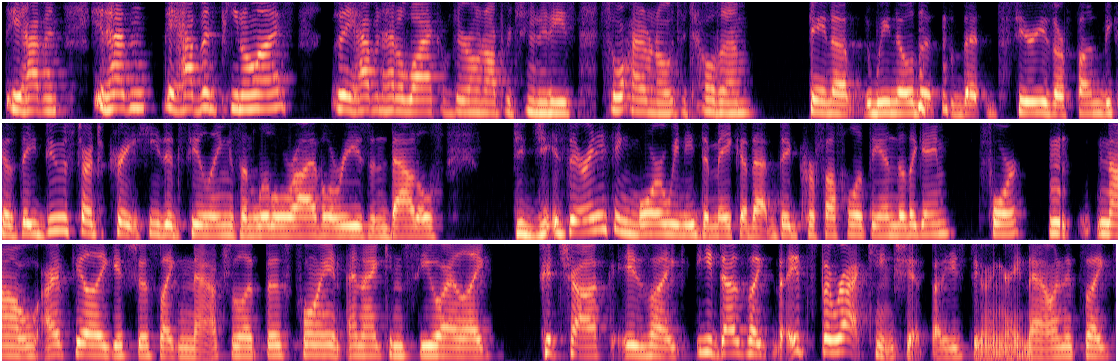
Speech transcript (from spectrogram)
they haven't, it hasn't, they haven't penalized, but they haven't had a lack of their own opportunities. So I don't know what to tell them. Shayna, we know that that series are fun because they do start to create heated feelings and little rivalries and battles. Did you, is there anything more we need to make of that big kerfuffle at the end of the game? For no, I feel like it's just like natural at this point, and I can see why like Tkachuk is like he does like it's the Rat King shit that he's doing right now, and it's like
